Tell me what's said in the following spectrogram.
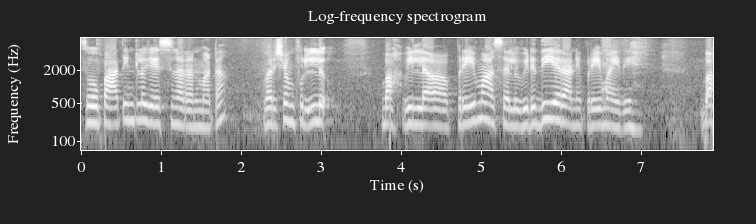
సో పాతింట్లో చేస్తున్నారనమాట వర్షం ఫుల్ బా వీళ్ళ ప్రేమ అసలు విడదీయరాని ప్రేమ ఇది. బా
